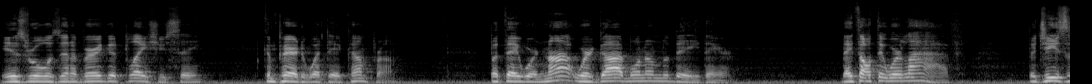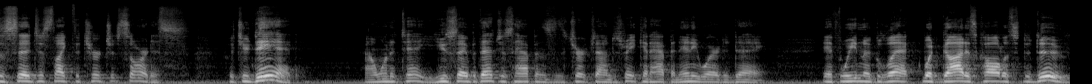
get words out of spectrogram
Israel was in a very good place, you see, compared to what they had come from. But they were not where God wanted them to be there. They thought they were alive. But Jesus said, just like the church at Sardis, but you're dead. I want to tell you, you say, but that just happens at the church down the street. It can happen anywhere today if we neglect what God has called us to do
